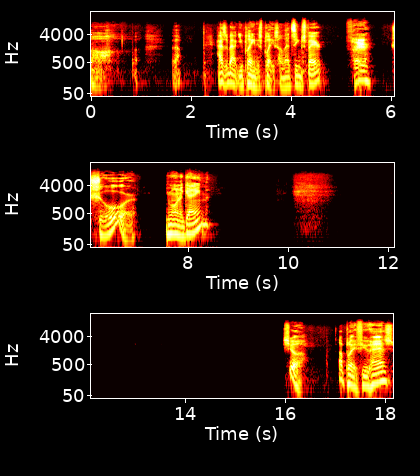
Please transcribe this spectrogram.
Oh. Uh, how's about you playing his place, huh? That seems fair? Fair? Sure. You want a game? Sure. I'll play a few hands.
